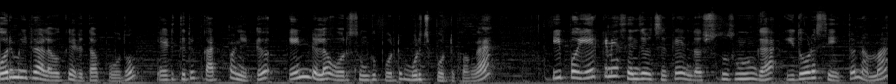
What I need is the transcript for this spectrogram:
ஒரு மீட்டர் அளவுக்கு எடுத்தால் போதும். எடுத்துகிட்டு கட் பண்ணிவிட்டு எண்டில் ஒரு சுங்கு போட்டு முடிச்சு போட்டுக்கோங்க. இப்போ ஏற்கனவே செஞ்சு வச்சுருக்க இந்த சுங்கை இதோடு சேர்த்து நம்ம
